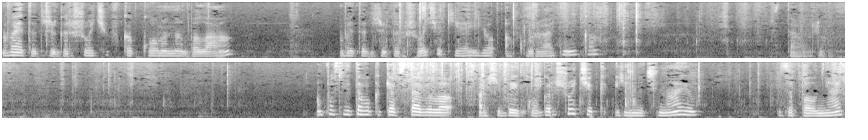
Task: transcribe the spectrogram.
В этот же горшочек, в каком она была, в этот же горшочек я ее аккуратненько ставлю. А после того, как я вставила орхидейку в горшочек, я начинаю заполнять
